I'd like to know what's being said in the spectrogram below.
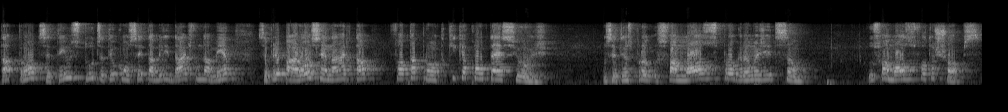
Tá pronto, você tem o estudo, você tem o conceito, habilidade, fundamento, você preparou o cenário e tal, foto tá pronta. O que, que acontece hoje? Você tem os, os famosos programas de edição, os famosos Photoshops.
